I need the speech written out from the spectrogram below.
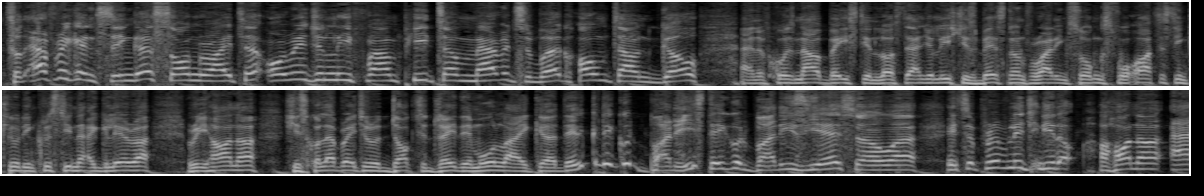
South African singer, songwriter, originally from Pietermaritzburg, hometown girl, and of course now based in Los Angeles. She's best known for writing songs for artists including Christina Aguilera, Rihanna. She's collaborated with Dr. Dre. They're more like, uh, they're, they're good buddies. They're good buddies, yeah. So uh, it's a privilege, indeed a, a honor and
